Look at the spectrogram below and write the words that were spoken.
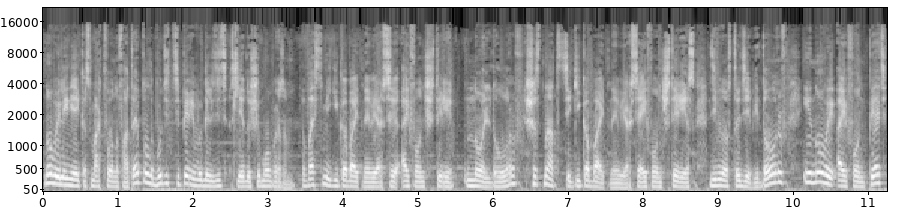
Новая линейка смартфонов от Apple будет теперь выглядеть следующим образом. 8-гигабайтная версия iPhone 4 0 долларов, 16-гигабайтная версия iPhone 4s 99 долларов и новый iPhone 5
